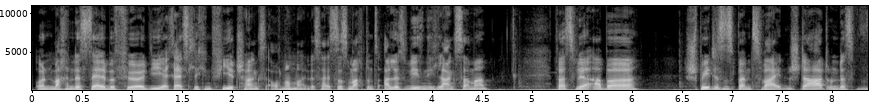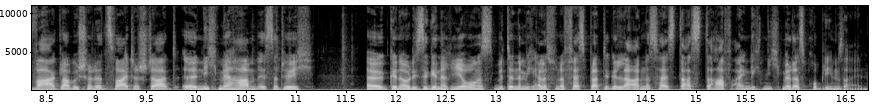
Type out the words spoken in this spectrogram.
und machen dasselbe für die restlichen vier Chunks auch nochmal. Das heißt, das macht uns alles wesentlich langsamer. Was wir aber spätestens beim zweiten Start, und das war, glaube ich, schon der zweite Start, äh, nicht mehr haben, ist natürlich äh, genau diese Generierung. Es wird dann nämlich alles von der Festplatte geladen. Das heißt, das darf eigentlich nicht mehr das Problem sein.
